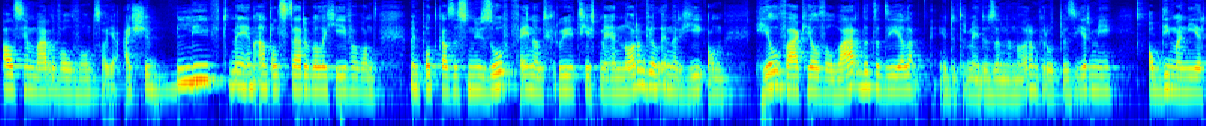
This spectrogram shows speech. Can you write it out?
Als je hem waardevol vond, zou je alsjeblieft mij een aantal sterren willen geven. Want mijn podcast is nu zo fijn aan het groeien. Het geeft mij enorm veel energie om heel vaak heel veel waarde te delen. Je doet er mij dus een enorm groot plezier mee. Op die manier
